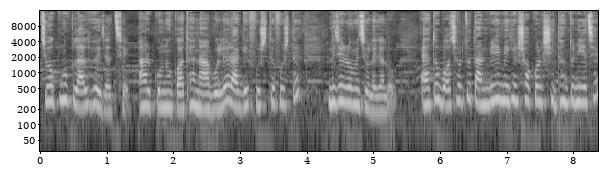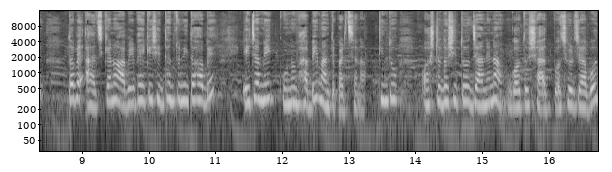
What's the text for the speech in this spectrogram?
চোখ মুখ লাল হয়ে যাচ্ছে। আর কোনো কথা না বলে রাগে ফুসতে ফুসতে নিজের রুমে চলে গেল। এত বছর তো তানবীরই মেঘের সকল সিদ্ধান্ত নিয়েছে। তবে আজ কেন আবির ভাইকে সিদ্ধান্ত নিতে হবে? এটা মেঘ কোনোভাবেই মানতে পারছে না। কিন্তু অষ্টদশী তো জানে না, গত সাত বছর যাবৎ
